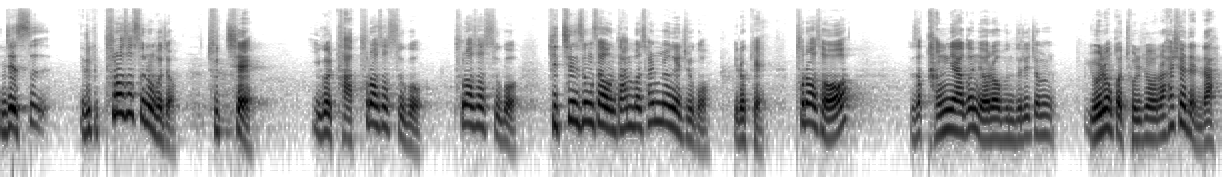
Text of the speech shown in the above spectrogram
이제 쓰, 이렇게 풀어서 쓰는 거죠. 주체 이걸 다 풀어서 쓰고 풀어서 쓰고 기친 승사운도 한번 설명해 주고 이렇게 풀어서 그래서 강약은 여러분들이 좀 요령껏 조절을 하셔야 된다.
